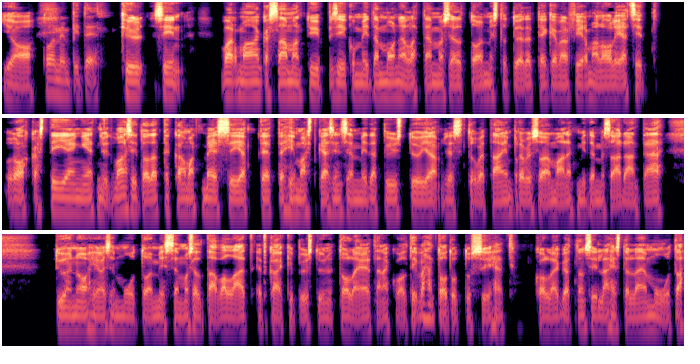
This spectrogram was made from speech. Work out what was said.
Joo. toimenpiteet? Kyllä siinä varmaan aika samantyyppisiä kuin mitä monella tämmöisellä toimistotyötä tekevällä firmalla oli, että sitten rohkaistiin jengiä, että nyt vaan sitten otatte kamat messiin ja teette himasta käsin sen, mitä pystyy ja, ja sitten ruvetaan improvisoimaan, että miten me saadaan tämä työnohjaus ja muu toimii semmoisella tavalla, että, että kaikki pystyy nyt olemaan etänä, kun oltiin vähän totuttu siihen, että kollegat on siinä lähistöllä ja muuta.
